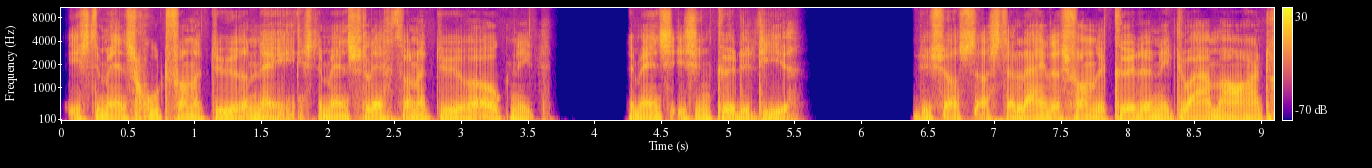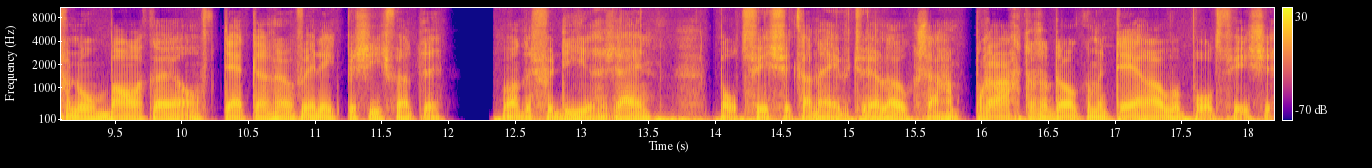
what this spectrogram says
Is de mens goed van nature? Nee. Is de mens slecht van nature? Ook niet. De mens is een kuddedier. Dus als, als de leiders van de kudde niet waar maar hard genoeg balken of tetteren of weet ik precies wat, de, wat het voor dieren zijn. Potvissen kan eventueel ook. Ik zag een prachtige documentaire over potvissen.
